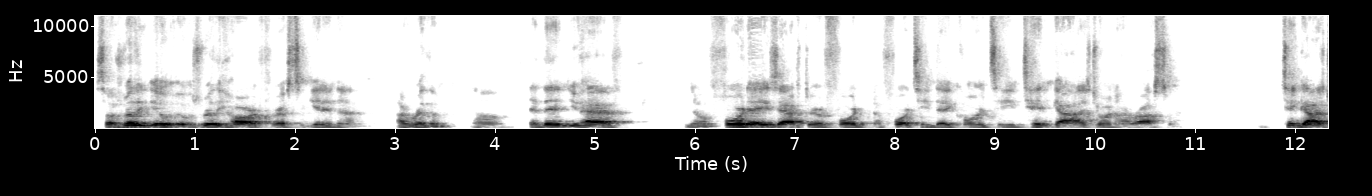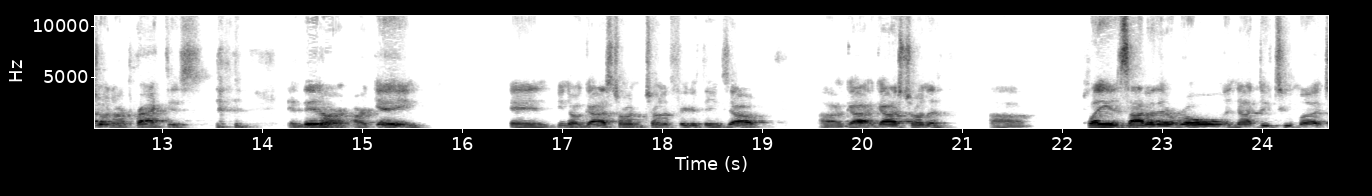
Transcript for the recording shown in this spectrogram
So it was really it, it was really hard for us to get in a, a rhythm. Um, and then you have you know, four days after a, four, a 14 day quarantine, 10 guys join our roster. 10 guys join our practice and then our, our game. And, you know, guys trying, trying to figure things out. Uh, guys trying to uh, play inside of their role and not do too much.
